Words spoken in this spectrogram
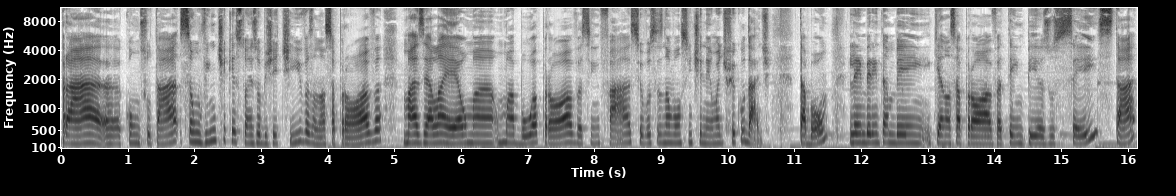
para uh, consultar. São 20 questões objetivas a nossa prova, mas ela é uma, uma boa prova, assim, fácil, vocês não vão sentir nenhuma dificuldade, tá bom? Lembrem também que a nossa prova tem peso 6, tá?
